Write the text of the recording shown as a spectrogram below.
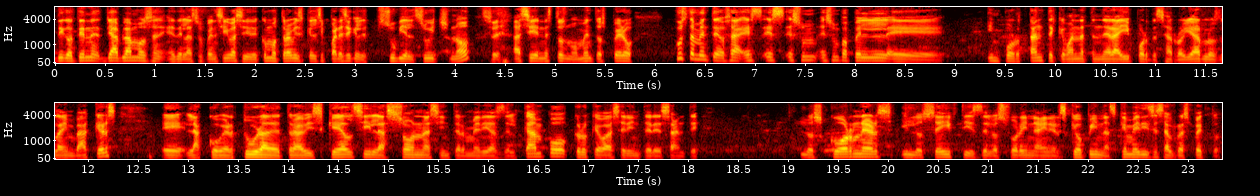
digo, tiene, ya hablamos eh, de las ofensivas y de cómo Travis Kelsey parece que le sube el switch, ¿no? Sí. Así en estos momentos. Pero justamente, o sea, es, es, es, un, es un, papel eh, importante que van a tener ahí por desarrollar los linebackers. Eh, la cobertura de Travis Kelsey, las zonas intermedias del campo, creo que va a ser interesante los corners y los safeties de los 49ers. ¿Qué opinas? ¿Qué me dices al respecto?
